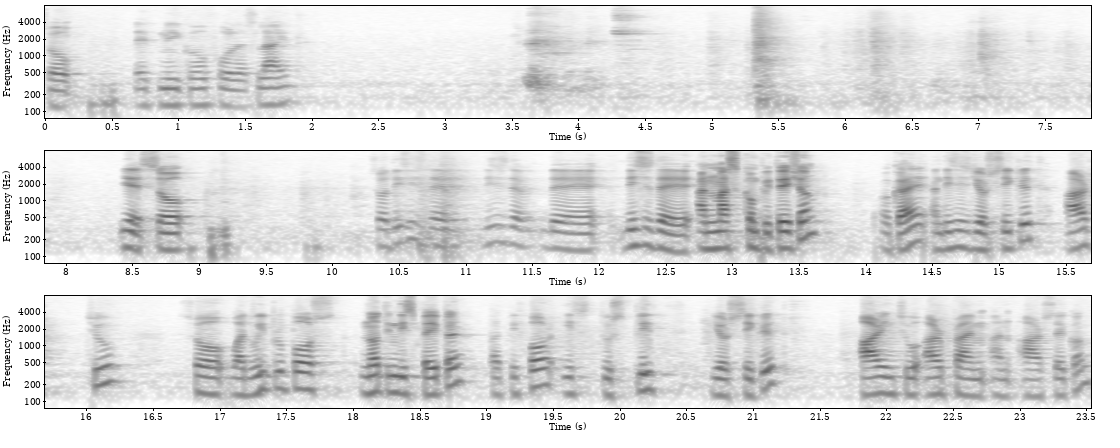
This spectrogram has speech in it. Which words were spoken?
so let me go for the slide. Yes, so so this is the this is the, the this is the unmasked computation, okay, and this is your secret R2. So what we propose, not in this paper, but before, is to split your secret R into R prime and R second,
